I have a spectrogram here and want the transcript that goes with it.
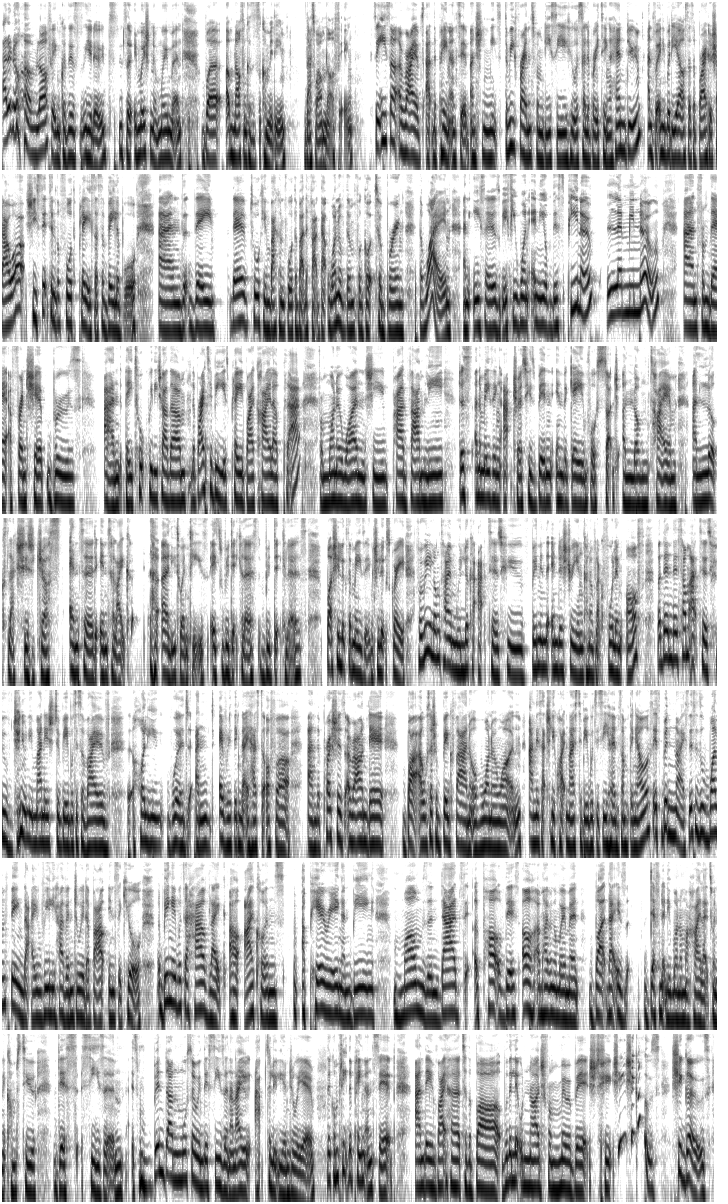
I don't know why I'm laughing because it's, you know, it's, it's an emotional moment, but I'm laughing because it's a comedy. That's why I'm laughing. So Issa arrives at the paint and sip and she meets three friends from DC who are celebrating a hen do. And for anybody else that's a bridal shower, she sits in the fourth place that's available. And they they're talking back and forth about the fact that one of them forgot to bring the wine. And Issa says if you want any of this pinot let me know. And from there a friendship brews and they talk with each other. The bride to be is played by Kyla Pratt from 101. She proud family, just an amazing actress who's been in the game for such a long time and looks like she's just entered into like her early 20s. It's ridiculous, ridiculous. But she looks amazing. She looks great. For a really long time, we look at actors who've been in the industry and kind of like falling off. But then there's some actors who've genuinely managed to be able to survive Hollywood and everything that it has to offer and the pressures around it. But I was such a big fan of 101, and it's actually quite nice to be able to see her in something else. It's been nice. This is the one thing that I really have enjoyed about Insecure being able to have like our icons appearing and being moms and dads a part of this. Oh, I'm having a moment, but that is definitely one of my highlights when it comes to this season. It's been done more so in this season and I absolutely enjoy it. They complete the paint and sip and they invite her to the bar with a little nudge from Mirror Bitch. She she she goes. She goes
